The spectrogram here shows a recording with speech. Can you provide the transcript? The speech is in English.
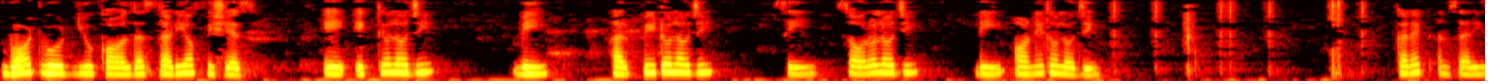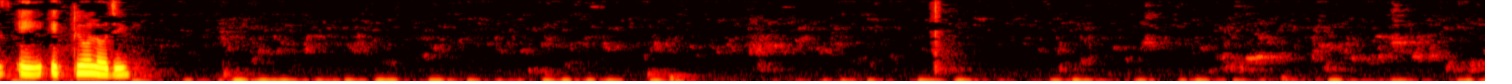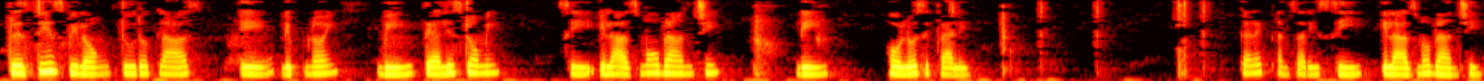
What would you call the study of fishes? A. Ichthyology B. Herpetology C. Saurology D. Ornithology Correct answer is A. Ichthyology Pristis belong to the class A. Dipnoi B. Teleostomi C. Elasmobranchi D. Holocephali Correct answer is C. Elasmobranchi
